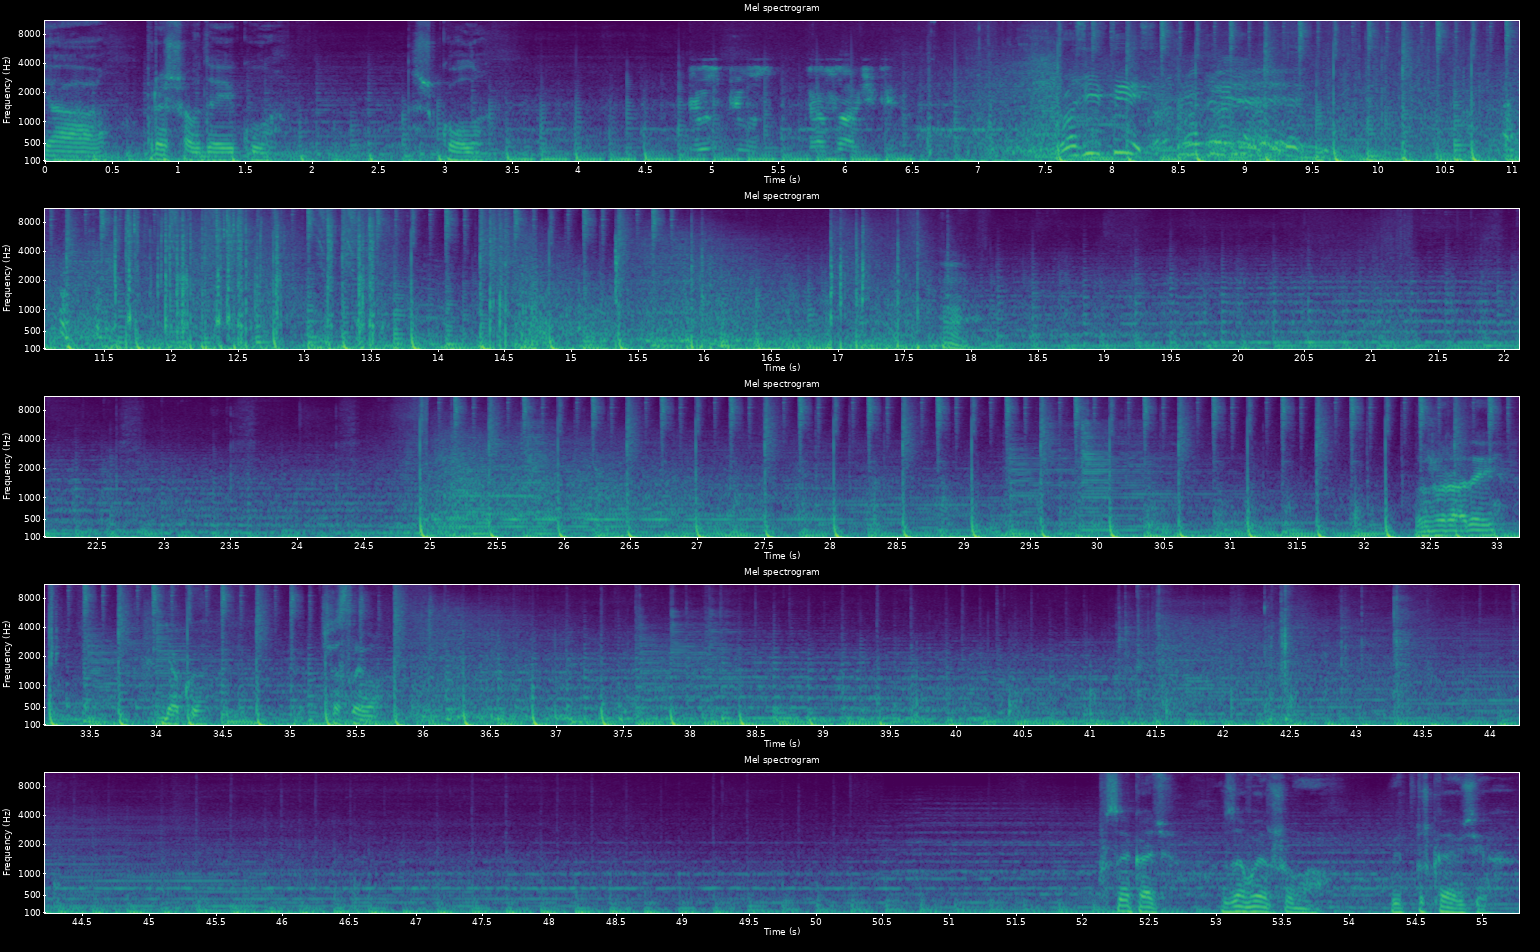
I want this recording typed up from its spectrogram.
Я пройшов деяку школу. Плюс-плюс. Красавчики. Розійтись! Дуже радий. Дякую. Щасливо. Все, Кать, завершуємо. Відпускаю всіх.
